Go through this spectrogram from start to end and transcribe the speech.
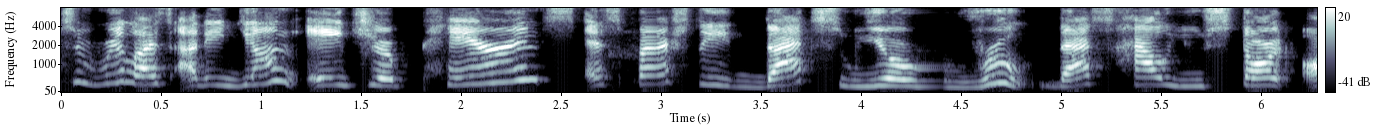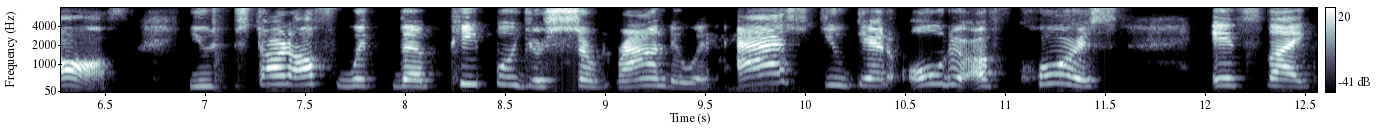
to realize at a young age, your parents, especially, that's your root. That's how you start off. You start off with the people you're surrounded with. As you get older, of course, it's like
